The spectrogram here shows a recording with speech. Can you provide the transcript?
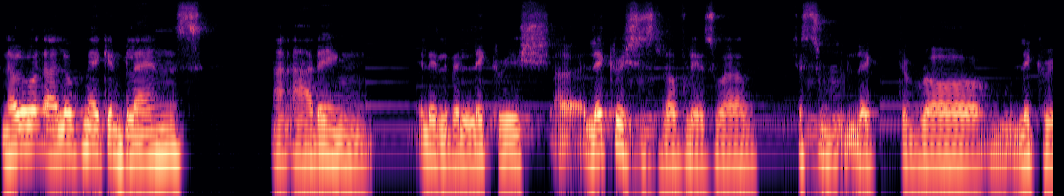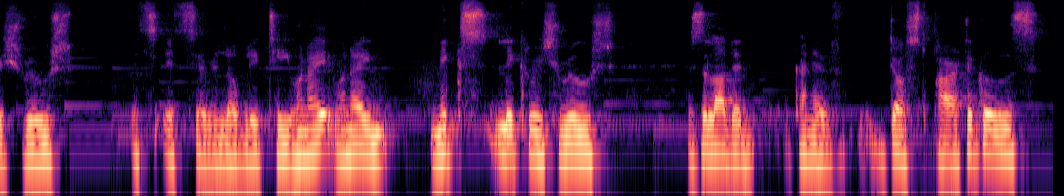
and I love, I love making blends and adding a little bit of licorice. Uh, licorice is lovely as well. just mm-hmm. like the raw licorice root. It's it's a lovely tea. When I when I mix licorice root, there's a lot of kind of dust particles,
